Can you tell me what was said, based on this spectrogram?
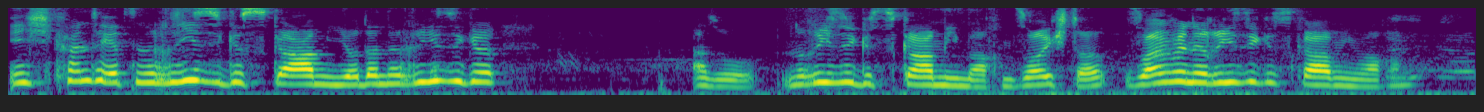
Ich könnte jetzt eine riesige Skami oder eine riesige... Also, eine riesige Skami machen. Soll ich das? Sollen wir eine riesige Skami machen? Ja,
